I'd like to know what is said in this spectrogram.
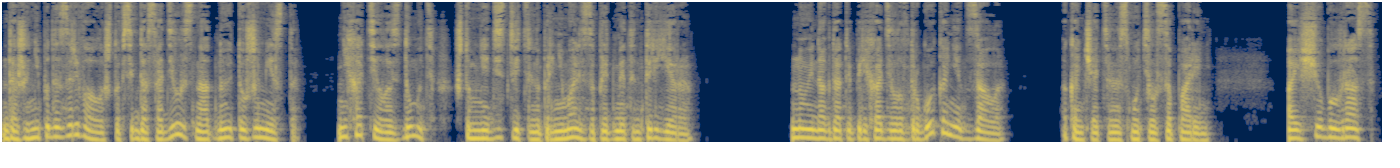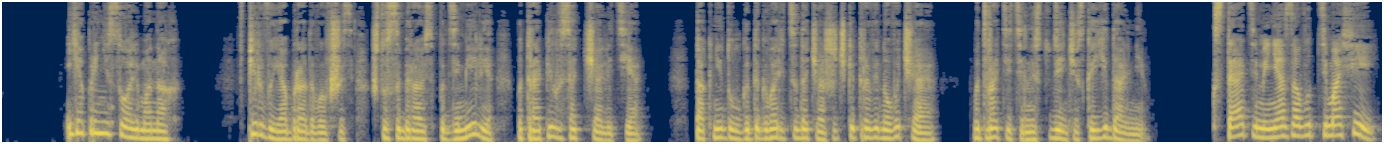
Даже не подозревала, что всегда садилась на одно и то же место. Не хотелось думать, что меня действительно принимали за предмет интерьера. «Ну, иногда ты переходила в другой конец зала?» Окончательно смутился парень. «А еще был раз...» «Я принесу альманах». Впервые обрадовавшись, что собираюсь в подземелье, поторопилась отчалить я. Так недолго договориться до чашечки травяного чая в отвратительной студенческой едальне. «Кстати, меня зовут Тимофей»,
